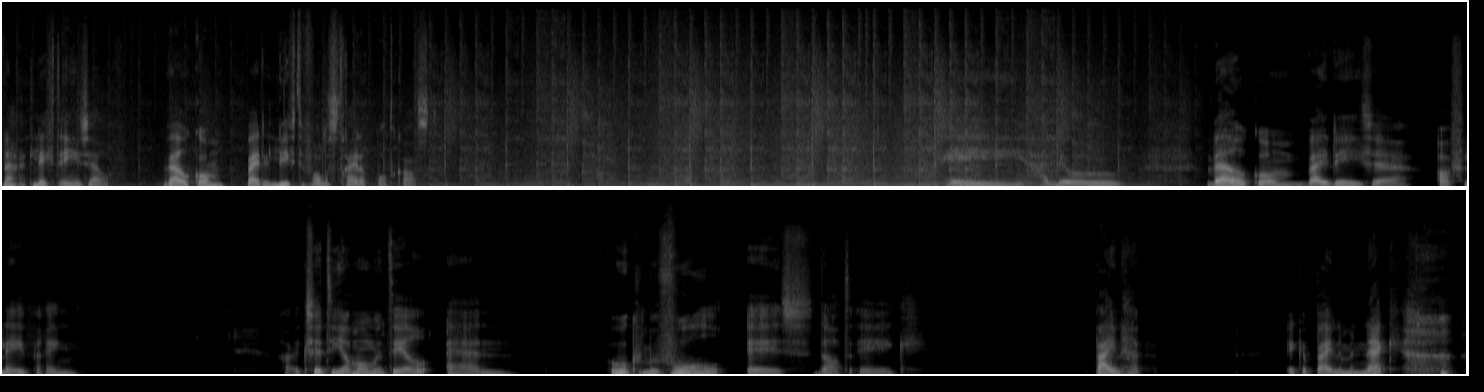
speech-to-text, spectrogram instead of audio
naar het licht in jezelf. Welkom bij de Liefdevolle Strijder Podcast. Hey, hallo. Welkom bij deze aflevering. Nou, ik zit hier momenteel en hoe ik me voel is dat ik pijn heb. Ik heb pijn in mijn nek.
